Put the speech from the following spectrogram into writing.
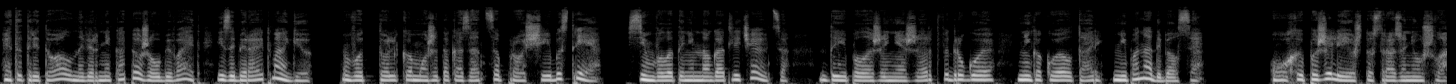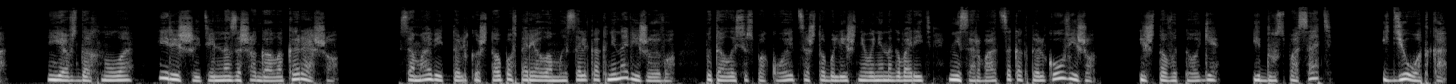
Этот ритуал наверняка тоже убивает и забирает магию. Вот только может оказаться проще и быстрее. Символы-то немного отличаются, да и положение жертвы другое, никакой алтарь не понадобился. Ох, и пожалею, что сразу не ушла. Я вздохнула и решительно зашагала к Эрэшу. Сама ведь только что повторяла мысль, как ненавижу его, пыталась успокоиться, чтобы лишнего не наговорить, не сорваться, как только увижу. И что в итоге? Иду спасать? Идиотка!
